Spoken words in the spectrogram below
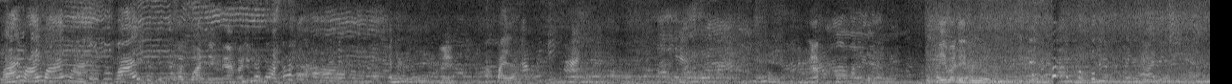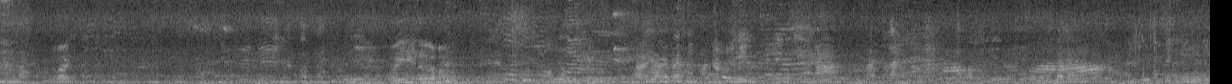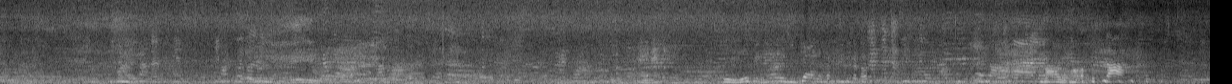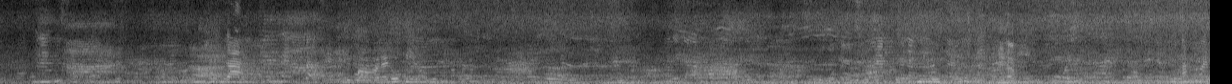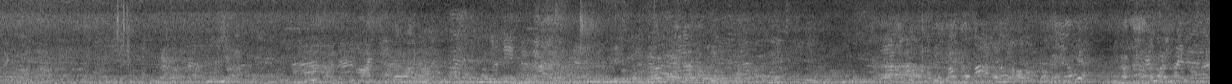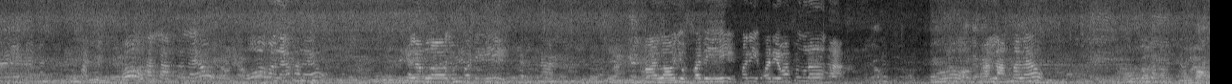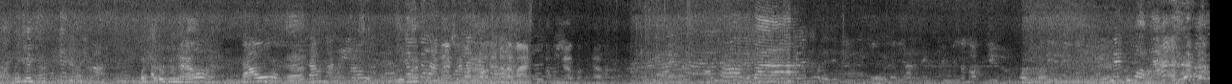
ไว้ไว้ไว้ไว้ไว้สักวันหนึ่งนะไปดูไปแล้วครับไอ้ประเด็นอยู่อะไรเฮ้ยเจอแล้วมั้ง เมาจ้าจ้าได้รูปปีแล้วนี่ครับโอ้หันหลังมาแล้วโอ้มาแล้วมาแล้ว กำลังรออยู่พอดีรออยู่พอดี พอดี พอดีว่าเพิ่งเลิกอะ โอ้หันหลังมาแล้ว มาถ่ายรูปด้วยนะเดาเดามาเดาเดากำลังมากช่วยเราตลอดเลยน่ารักมาก ขอบคุณครับ ขอบคุณครับบ๊ายบายเนี่ยกูบอกแล้ว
